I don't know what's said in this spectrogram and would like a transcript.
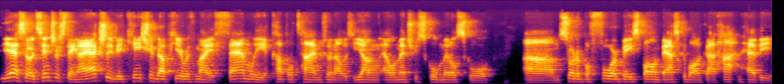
Yeah, so it's interesting. I actually vacationed up here with my family a couple times when I was young, elementary school, middle school, um, sort of before baseball and basketball got hot and heavy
